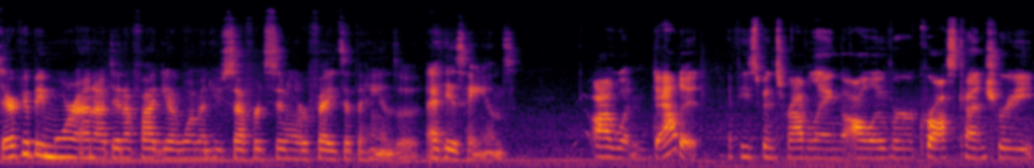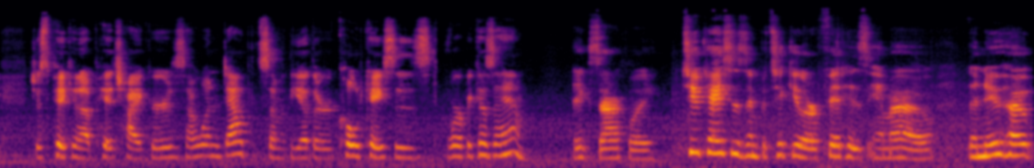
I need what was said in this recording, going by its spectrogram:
there could be more unidentified young women who suffered similar fates at the hands of, at his hands. I wouldn't doubt it if he's been traveling all over cross country, just picking up hitchhikers. I wouldn't doubt that some of the other cold cases were because of him. Exactly. Two cases in particular fit his MO. The New Hope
